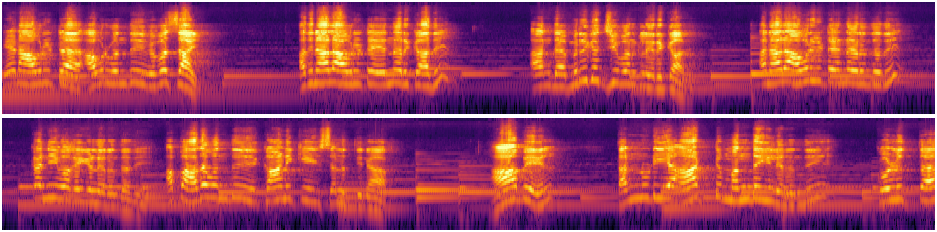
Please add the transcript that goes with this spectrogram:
ஏன்னா அவர்கிட்ட அவர் வந்து விவசாயி. அதனால அவர்கிட்ட என்ன இருக்காது? அந்த மிருக ஜீவன்கள் இருக்காது. அதனால அவர்கிட்ட என்ன இருந்தது? கனி வகைகள் இருந்தது. அப்ப அதை வந்து காணிக்கை செலுத்தினார். ஆபேல் தன்னுடைய ஆட்டு மந்தையிலிருந்து கொளுத்த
